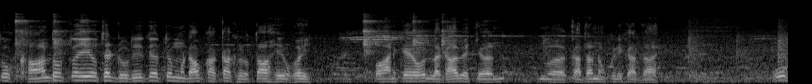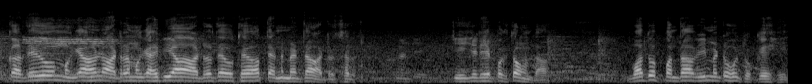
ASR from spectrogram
ਤੋਂ ਖਾਣ ਤੋਂ ਉੱਤੇ ਹੀ ਉੱਥੇ ਡਿਊਟੀ ਤੇ ਉੱਤੇ ਮੁੰਡਾ ਕਾਕਾ ਖਲੋਤਾ ਹੋਏ ਹੋਏ ਪਾਣ ਕੇ ਉਹ ਲਗਾ ਵਿੱਚ ਕਰਦਾ ਨੌਕਰੀ ਕਰਦਾ। ਉਹ ਕਰਦੇ ਉਹ ਮੰਗਿਆ ਹੁਣ ਆਰਡਰ ਮੰਗਿਆ ਸੀ ਵੀ ਆਹ ਆਰਡਰ ਤੇ ਉੱਥੇ ਆ 3 ਮਿੰਟ ਦਾ ਆਰਡਰ ਸਰ ਚੀਜ਼ ਜਿਹੜੀ ਭੁਗਤਾਉਣ ਦਾ। ਵੱਧ 15 20 ਮਿੰਟ ਹੋ ਚੁੱਕੇ ਸੀ।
